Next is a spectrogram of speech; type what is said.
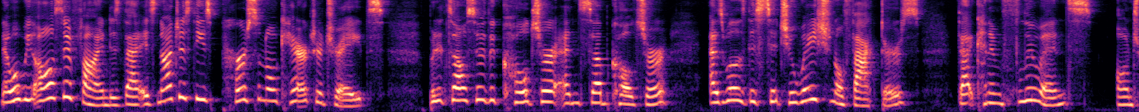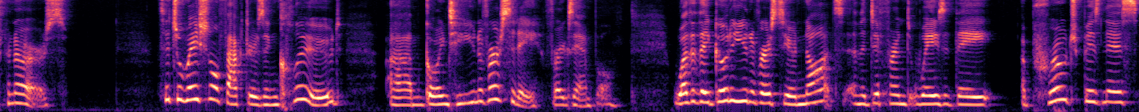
Now, what we also find is that it's not just these personal character traits, but it's also the culture and subculture as well as the situational factors that can influence entrepreneurs. Situational factors include um, going to university, for example. Whether they go to university or not, and the different ways that they approach business,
